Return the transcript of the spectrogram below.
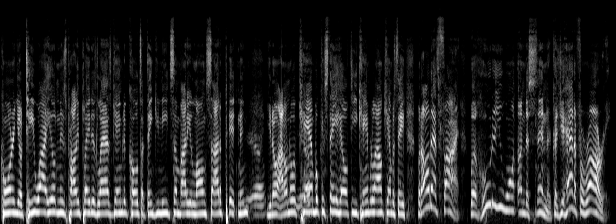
Corner, your know, T.Y. Hilton has probably played his last game to Colts. I think you need somebody alongside of Pittman. You know, I don't know if Campbell can stay healthy. You can't rely on Campbell to stay, but all that's fine. But who do you want under center? Because you had a Ferrari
